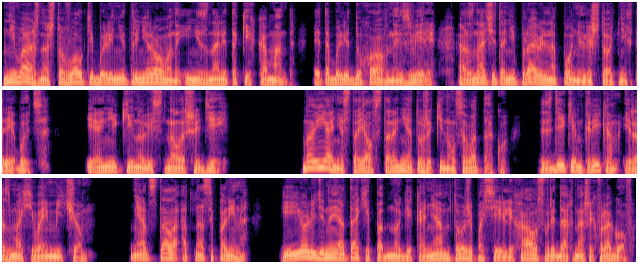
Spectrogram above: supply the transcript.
Неважно, что волки были не тренированы и не знали таких команд. Это были духовные звери, а значит, они правильно поняли, что от них требуется. И они кинулись на лошадей. Но и я не стоял в стороне, тоже кинулся в атаку. С диким криком и размахивая мечом. Не отстала от нас и Полина. Ее ледяные атаки под ноги коням тоже посеяли хаос в рядах наших врагов.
